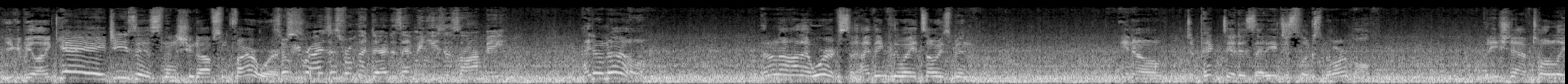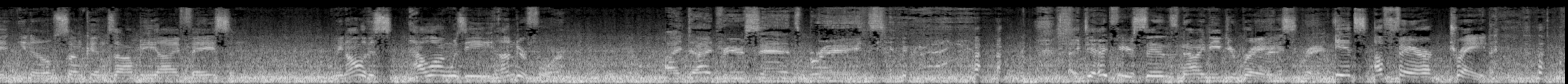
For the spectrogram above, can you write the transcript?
You could be like, "Yay, Jesus!" and then shoot off some fireworks. So he rises from the dead, does that mean he's a zombie? I don't know. I don't know how that works. I think the way it's always been, you know, depicted is that he just looks normal. But he should have totally, you know, sunken zombie eye face and. I mean, all of his. How long was he under for? I died for your sins, brains. I died for your sins, now I need your brains. Brains. It's a fair trade.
